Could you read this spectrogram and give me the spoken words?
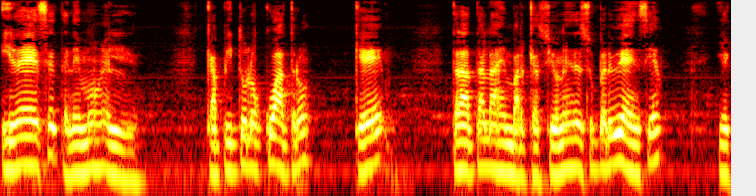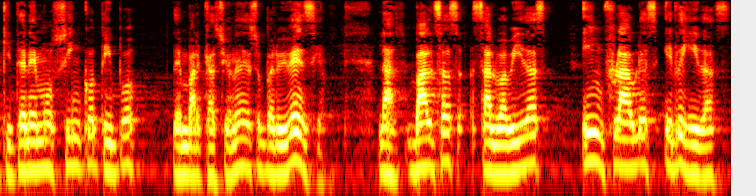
IDS tenemos el capítulo 4 que trata las embarcaciones de supervivencia y aquí tenemos cinco tipos de embarcaciones de supervivencia. Las balsas salvavidas inflables y rígidas,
